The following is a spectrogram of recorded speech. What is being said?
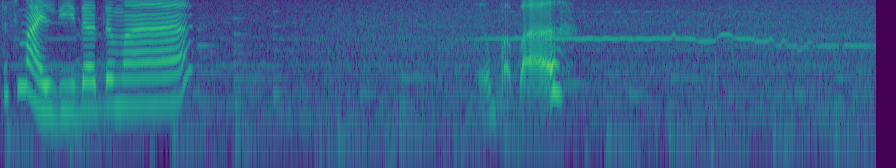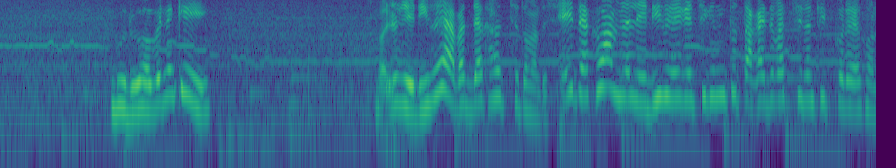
তো স্মাইল দিয়ে দাও তো, মা। বাবা। গুরু হবে নাকি? বলো রেডি হয়ে আবার দেখা হচ্ছে তোমাদের এই দেখো আমরা রেডি হয়ে গেছি কিন্তু তাকাইতে পারছি না ঠিক করে এখন।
